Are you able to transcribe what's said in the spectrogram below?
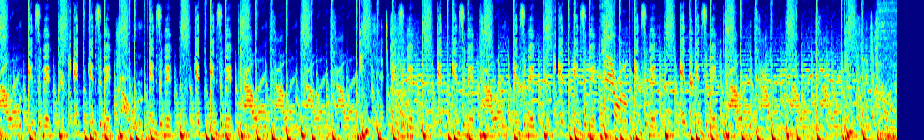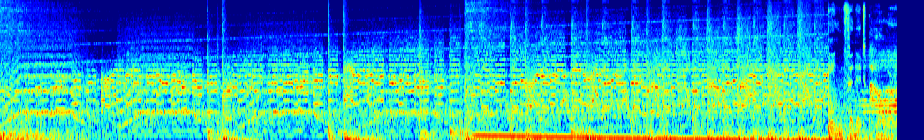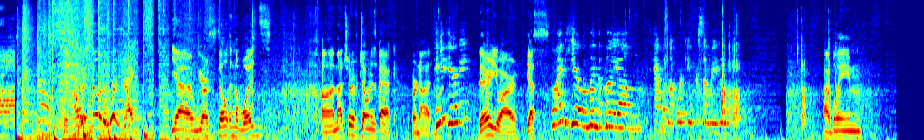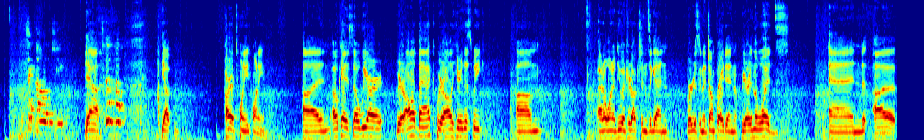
power, infinite, in, infinite power, infinite, in, infinite power, power, power, power, infinite, infinite, in, infinite power, infinite, in, infinite power, infinite, in, infinite power, power, Infinite power. Oh, we're still in the woods, right? Yeah, we are still in the woods. Uh, I'm not sure if Joan is back or not. Can you hear me? There you are. Yes. Well, I'm here, but my my um camera's not working for some reason. I blame. Technology. Yeah. yep. Part of 2020. Uh, okay, so we are we are all back. We are all here this week. Um, I don't want to do introductions again. We're just going to jump right in. We are in the woods, and uh,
